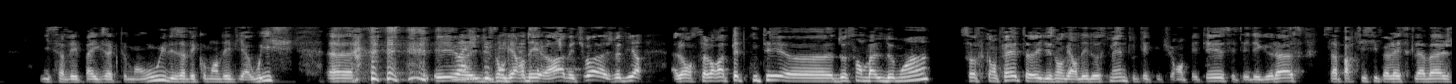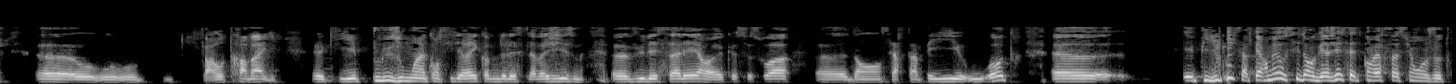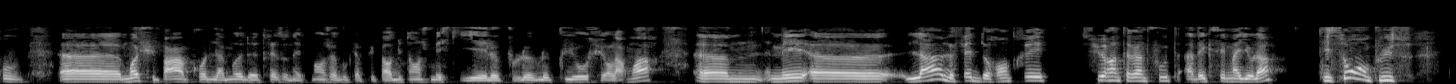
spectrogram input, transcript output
ils savaient pas exactement où, ils les avaient commandés via Wish euh, et euh, ils les ont gardés. Ah, mais tu vois, je veux dire, alors ça leur a peut-être coûté euh, 200 balles de moins, sauf qu'en fait euh, ils les ont gardés deux semaines, toutes les coutures en pété, c'était dégueulasse. Ça participe à l'esclavage, euh, au, enfin au travail qui est plus ou moins considéré comme de l'esclavagisme vu les salaires que ce soit dans certains pays ou autres. Et puis du coup, ça permet aussi d'engager cette conversation, je trouve. Euh, moi, je suis pas un pro de la mode, très honnêtement. J'avoue que la plupart du temps, je mets ce qui est le, plus haut sur l'armoire. Euh, mais euh, là, le fait de rentrer sur un terrain de foot avec ces maillots-là, qui sont en plus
